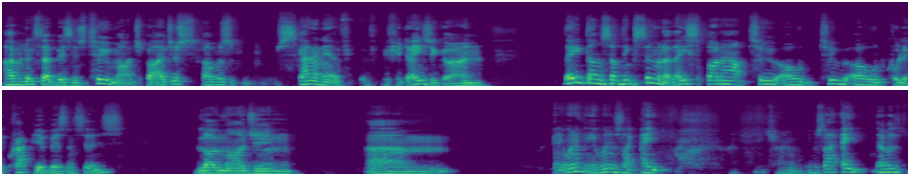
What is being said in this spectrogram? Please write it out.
I haven't looked at that business too much, but I just I was scanning it a, a few days ago and they've done something similar. They spun out two old, two old, call it crappier businesses, low margin. Um, and it went, it went, it was like eight. It was like eight. There was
